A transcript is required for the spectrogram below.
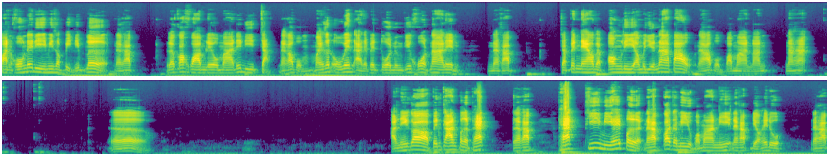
ปั่นโค้งได้ดีมีสปีดดิฟเลอร์นะครับแล้วก็ความเร็วมาได้ดีจัดนะครับผมไมเคิลโอเว่นอาจจะเป็นตัวหนึ่งที่โคตรน่าเล่นนะครับ จะเป็นแนวแบบองลีเอามายืนหน้าเป้านะครับผมประมาณนั้นนะฮะเออ อันนี้ก็เป็นการเปิดแพ็คนะครับ ที่มีให้เปิดนะครับ ก็จะมีอยู่ประมาณนี้นะครับ เดี๋ยวให้ดูนะครับ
